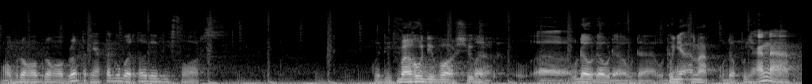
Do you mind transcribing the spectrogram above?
Ngobrol-ngobrol-ngobrol ternyata gue baru tahu dia divorce. Gue divorce. Baru divorce juga. Eh, udah udah udah udah udah Punya anak? udah punya anak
